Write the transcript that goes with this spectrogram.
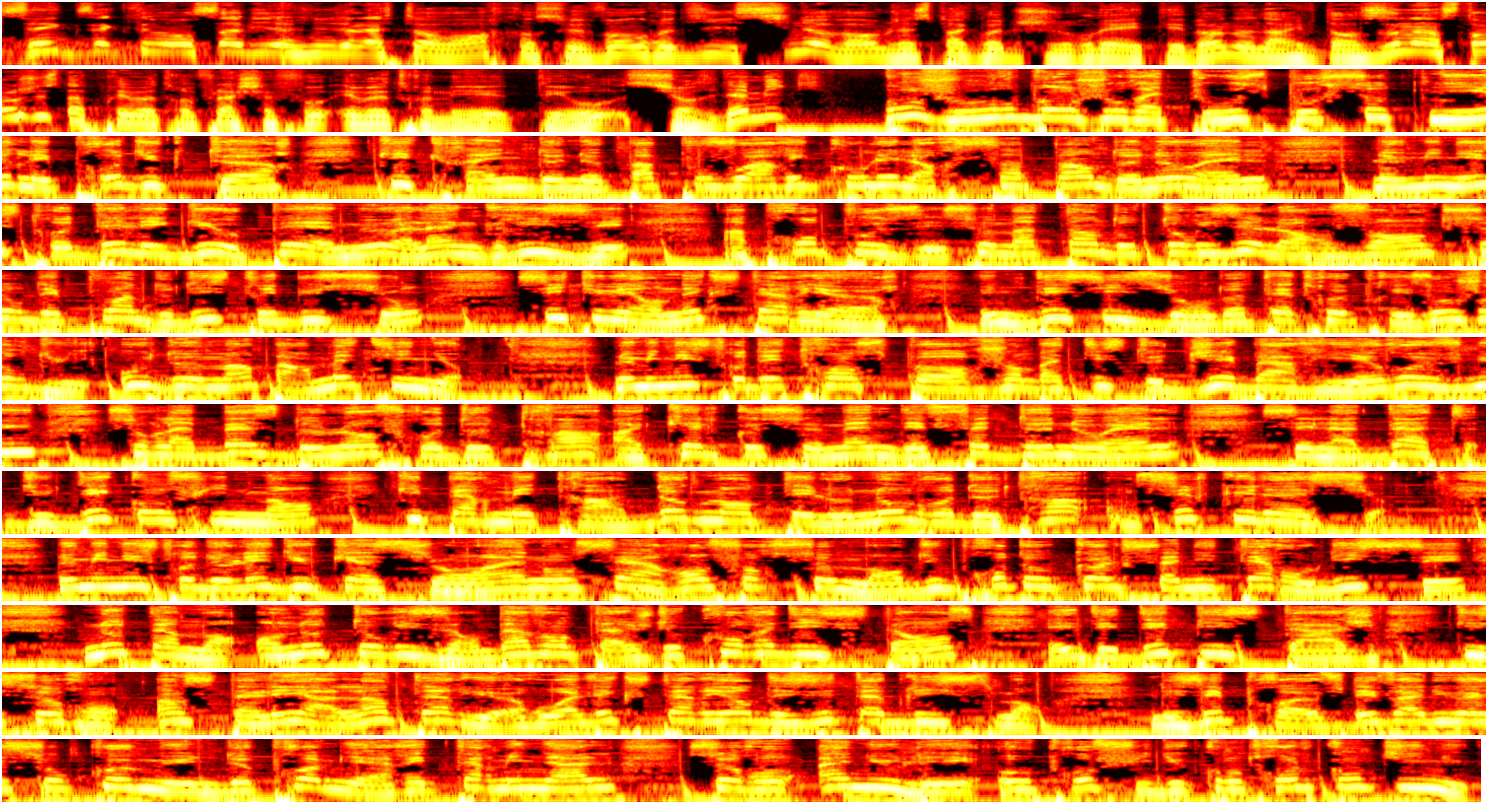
C'est exactement ça, bienvenue dans l'Afterwork en ce vendredi 6 novembre. J'espère que votre journée a été bonne. On arrive dans un instant, juste après votre flash info et votre météo sur Dynamique. Bonjour, bonjour à tous. Pour soutenir les producteurs qui craignent de ne pas pouvoir écouler leur sapin de Noël, le ministre délégué au PME Alain Griset a proposé ce matin d'autoriser leur vente sur des points de distribution situés en extérieur. Une décision doit être prise aujourd'hui ou demain par Matignon. Le ministre des Transports, Jean-Baptiste Djebari, est revenu sur la baisse de l'offre de train à quelques semaines des fêtes de Noël. C'est la date du déconfinement qui permettra d'augmenter le nombre de trains en circulation. Le ministre de l'Éducation a annoncé un renforcement du protocole sanitaire au lycée, notamment en autorisant davantage de cours à distance et des dépistages qui seront installés à l'intérieur ou à l'extérieur des établissements. Les épreuves d'évaluation commune de première et terminale seront annulées au profit du contrôle continu.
